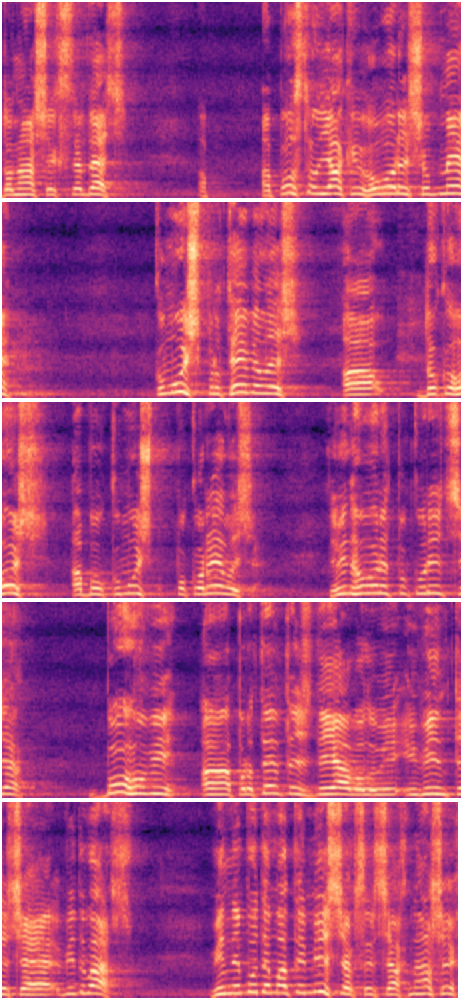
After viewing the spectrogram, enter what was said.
до наших сердець. Апостол Яків говорить, щоб ми комусь противились, а до когось або комусь покорилися. То він говорить, покоріться Богові, а противтесь дияволові, і він тече від вас. Він не буде мати місця в серцях наших,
